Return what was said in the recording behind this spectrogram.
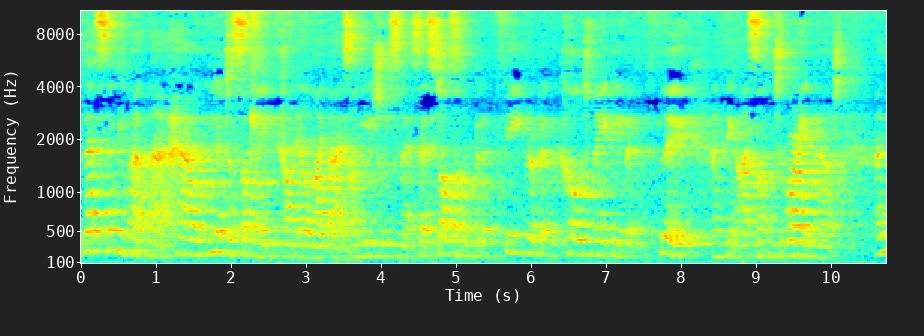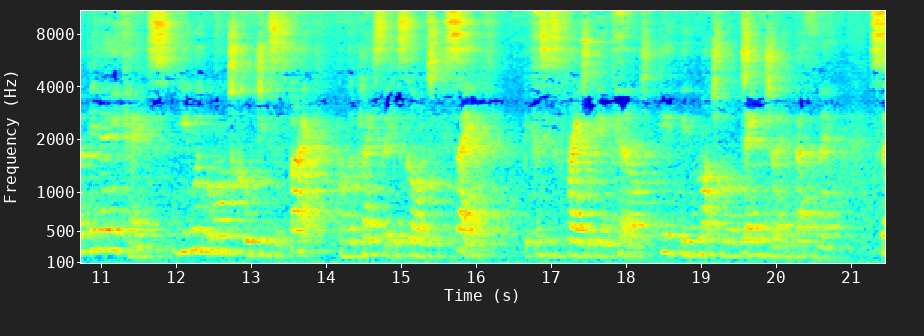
let's think about that. How you don't just suddenly become ill like that. It's unusual, isn't it? So it starts off with a bit of fever, a bit of a cold, maybe a bit of flu, and you think, oh, it's nothing to worry about. And in any case, you wouldn't want to call Jesus back from the place that he's gone to be safe because he's afraid of being killed. He'd be much more danger in Bethany. So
